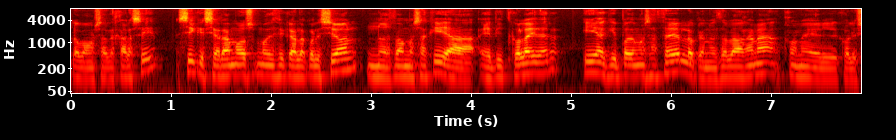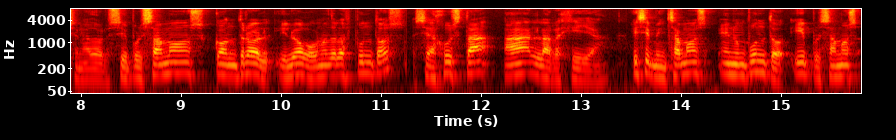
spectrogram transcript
lo vamos a dejar así. Si quisiéramos modificar la colisión, nos vamos aquí a Edit Collider y aquí podemos hacer lo que nos dé la gana con el colisionador. Si pulsamos control y luego uno de los puntos, se ajusta a la rejilla y si pinchamos en un punto y pulsamos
